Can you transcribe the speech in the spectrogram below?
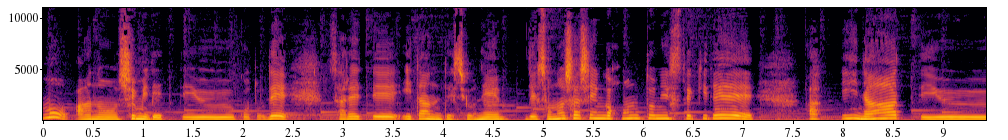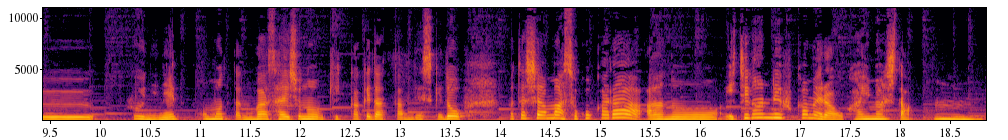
もあの趣味でっていうことでされていたんですよね。でその写真が本当に素敵であいいなっていうふうにね思ったのが最初のきっかけだったんですけど私はまあそこからあの一眼レフカメラを買いました。うん、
